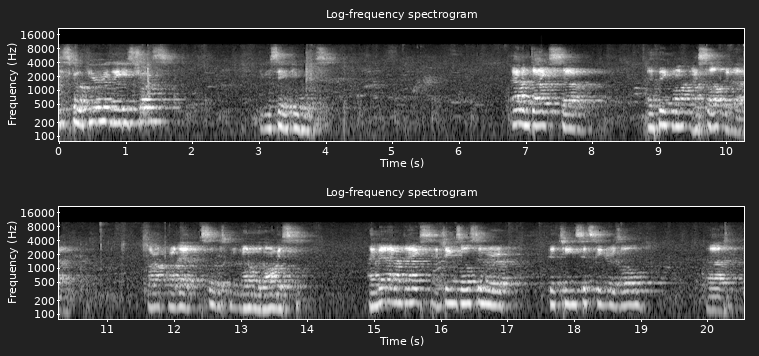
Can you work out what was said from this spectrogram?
Disco Fury, Ladies' Choice. Going to say a few words. Adam Dykes, uh, I think myself and uh, Mar- Marlette Silver's been known the longest. I met Adam Dykes and James Olson were 15, 16 years old. Uh,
